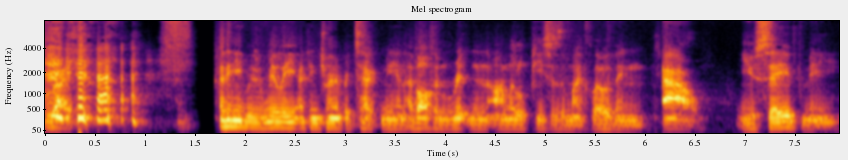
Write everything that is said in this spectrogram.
right i think he was really i think trying to protect me and i've often written on little pieces of my clothing ow you saved me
